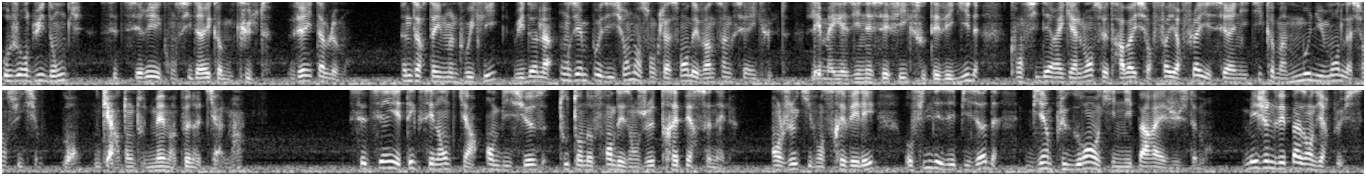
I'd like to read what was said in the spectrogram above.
Aujourd'hui donc, cette série est considérée comme culte, véritablement. Entertainment Weekly lui donne la 11e position dans son classement des 25 séries cultes. Les magazines SFX ou TV Guide considèrent également ce travail sur Firefly et Serenity comme un monument de la science-fiction. Bon, gardons tout de même un peu notre calme. Hein. Cette série est excellente car ambitieuse tout en offrant des enjeux très personnels. Enjeux qui vont se révéler au fil des épisodes bien plus grands qu'il n'y paraît justement. Mais je ne vais pas en dire plus.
